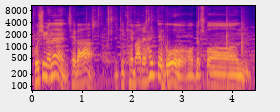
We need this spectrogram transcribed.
보시면은 제가 이렇게 개발을 할 때도 몇 번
